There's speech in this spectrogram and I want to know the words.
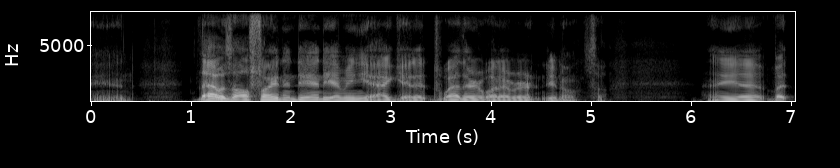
And that was all fine and dandy. I mean, yeah, I get it. Weather, whatever, you know. So I, uh, but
